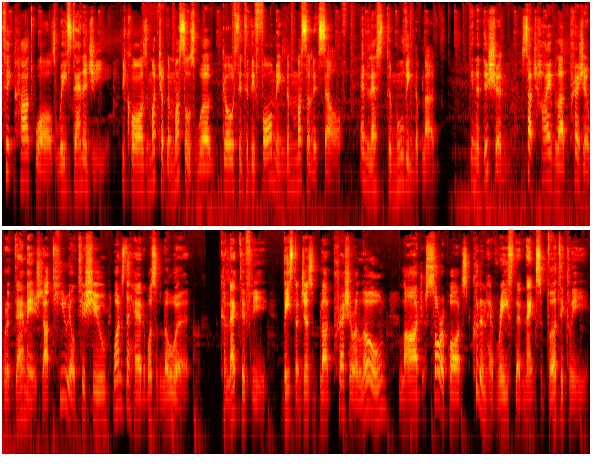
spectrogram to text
Thick heart walls waste energy because much of the muscle's work goes into deforming the muscle itself and less to moving the blood. In addition, such high blood pressure would have damaged arterial tissue once the head was lowered. Collectively, based on just blood pressure alone, large sauropods couldn't have raised their necks vertically.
